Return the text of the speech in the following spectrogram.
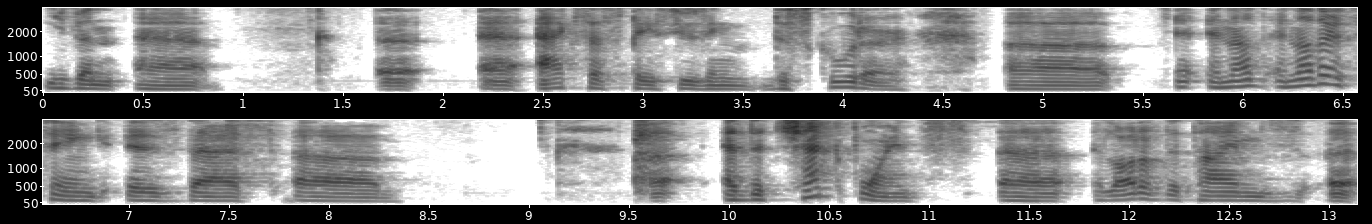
even uh, uh, access space using the scooter. Uh, another another thing is that uh, uh at the checkpoints, uh, a lot of the times uh,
